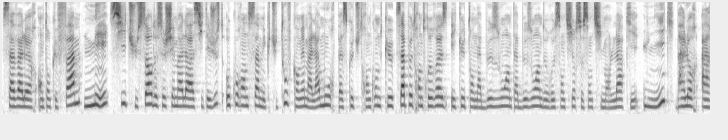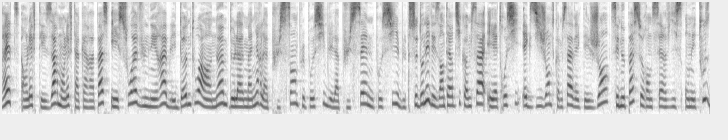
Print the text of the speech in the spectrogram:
sa valeur en tant que femme. Mais si tu sors de ce schéma-là, si tu es juste au courant de ça, mais que tu t'ouvres quand même à l'amour parce que tu te rends compte que ça peut te rendre heureuse et que tu en as besoin, tu as besoin de ressentir ce sentiment-là qui est unique, bah alors arrête, enlève tes armes, enlève ta carapace et sois vulnérable et donne-toi à un homme de la manière la plus simple possible et la plus saine possible. Se donner des interdits comme ça et être aussi exigeante comme ça avec des gens, c'est ne pas se rendre service. On est tous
